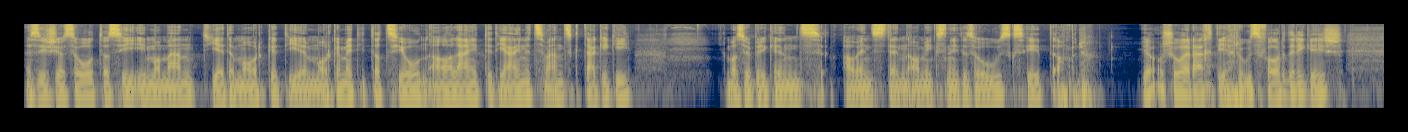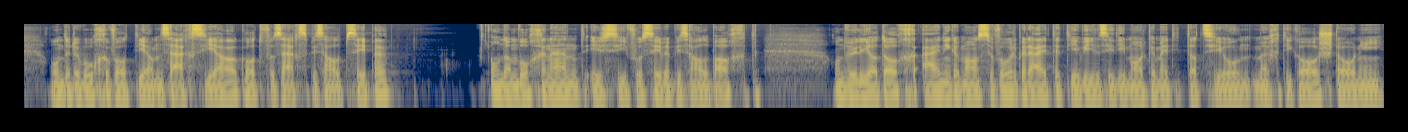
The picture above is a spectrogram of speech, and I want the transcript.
Es ist ja so, dass ich im Moment jeden Morgen die Morgenmeditation anleite, die 21-tägige. Was übrigens, auch wenn es dann amix nicht so aussieht, aber ja, schon eine rechte Herausforderung ist. Unter der Woche fängt die am 6 Uhr geht von 6 bis halb 7. Und am Wochenende ist sie von 7 bis halb 8. Und weil ich ja doch einigermaßen vorbereitet jeweils in die Morgenmeditation möchte gehen, stehe ich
